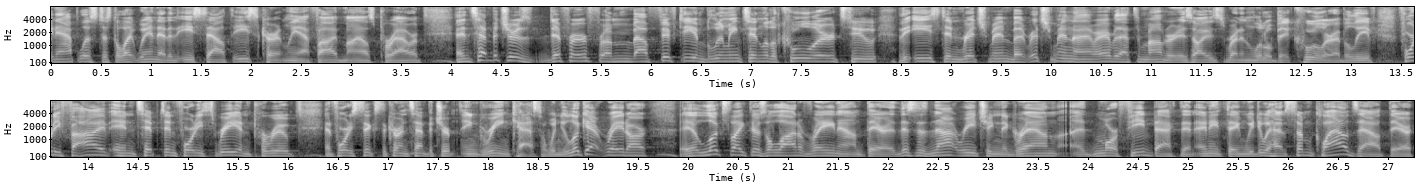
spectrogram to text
Indianapolis. Just a light wind out of the east-southeast, currently at 5 miles per hour. And temperatures differ from about 50 in Bloomington, a little cooler to the east in Richmond. But Richmond, uh, wherever that thermometer is, always running a little bit cooler, I believe. 45 in Tipton, 43 in Peru, and 46 the current temperature in Greencastle. When you look at radar, it looks like there's a lot of rain out there. This is not reaching the ground. Uh, more feedback than anything. We do have some clouds out there,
